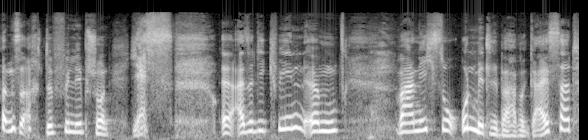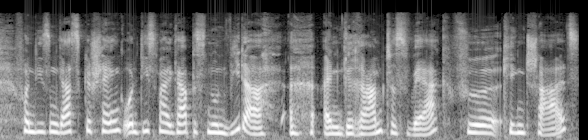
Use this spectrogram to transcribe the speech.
dann sagte Philipp schon, yes. Äh, also die Queen ähm, war nicht so unmittelbar begeistert von diesem Gastgeschenk und diesmal gab es nun wieder äh, ein gerahmtes Werk für King Charles.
